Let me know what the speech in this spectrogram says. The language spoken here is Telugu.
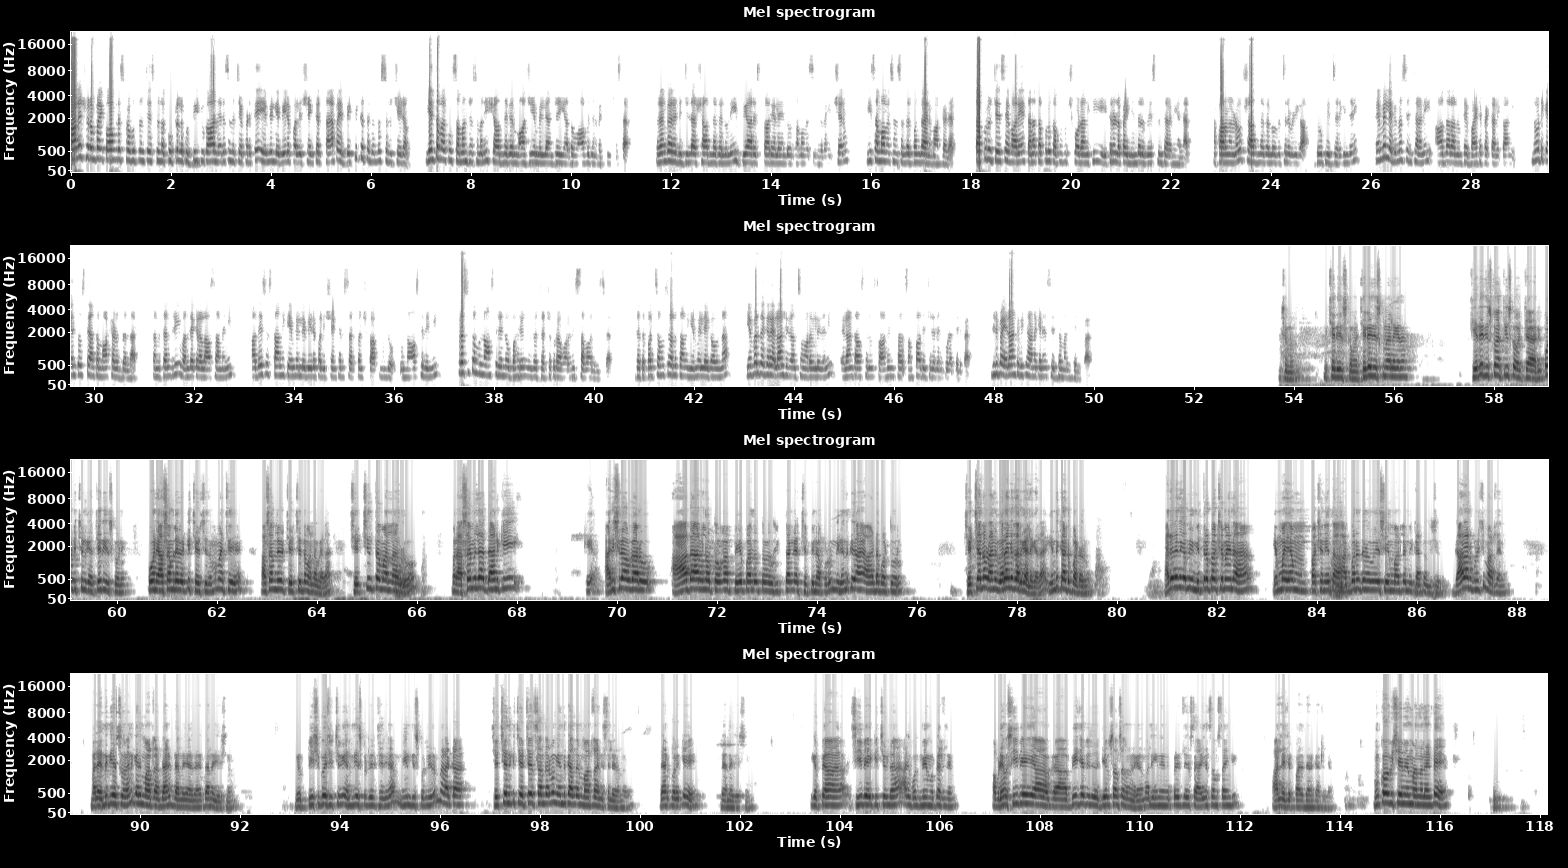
కాళేశ్వరంపై కాంగ్రెస్ ప్రభుత్వం చేస్తున్న కుట్రలకు దీటుగా నిరసన చేపడితే ఎమ్మెల్యే వీరపల్లి శంకర్ తనపై వ్యక్తిగత విమర్శలు చేయడం ఎంతవరకు సమంజసమని షాద్ నగర్ మాజీ ఎమ్మెల్యే అంజయ్ యాదవ్ ఆవేదన వ్యక్తం చేశారు. రంగారెడ్డి జిల్లా షాద్ నగర్లోని బీఆర్ఎస్ కార్యాలయంలో సమావేశం నిర్వహించారు. ఈ సమావేశం సందర్భంగా ఆయన మాట్లాడారు. తప్పులు చేసేవారే తన తప్పులు కప్పిపుచ్చుకోవడానికి ఇతరులపై నిందలు వేస్తుంటారని అన్నారు. ఆ పాలనలో షాద్ నగర్లో విచ్చలవిడిగా దోపిడీ జరిగిందని ఎమ్మెల్యే విమర్శించాలని ఆధారాలుంటే బయట పెట్టాలి కానీ నోటికి ఎంత వస్తే అంత మాట్లాడొద్దన్నారు. తన తండ్రి వందెకరాల ఆసామని ఆ దేశ స్థానిక ఎమ్మెల్యే వీరపల్లి శంకర్ సర్పంచ్ కాకముందు ఉన్న ఆస్తులేమి ప్రస్తుతం ఉన్న ఆస్తులేనో బహిరంగంగా చర్చకు రావాలని సవాలు విసిరారు. గత పది సంవత్సరాలు తాను ఎమ్మెల్యేగా ఉన్నా ఎవరి దగ్గర ఎలాంటి లంచం అడగలేదని ఎలాంటి ఆస్తులు సాధించ సంపాదించలేదని కూడా తెలిపారు. దీనిపై ఎలాంటి విచారణకైనా సిద్ధమని తెలిపారు. చర్య తీసుకోమని. చర్య తీసుకున్నాలే కదా. చర్య తీసుకున్నా తీసుకో రిపోర్ట్ ఇచ్చిండు కదా చర్య తీసుకోండి. పోనీ అసెంబ్లీ పెట్టి చర్చిద్దాము? మంచి అసెంబ్లీ పెట్టి చర్చిద్దాం అన్నావు కదా. చర్చిద్దాం మరి అసెంబ్లీలో దానికి కే- హరీష్ రావు గారు ఆధారాలతో పేపర్లతో యుక్తంగా చెప్పినప్పుడు మీరు ఎందుకు అడ్డపడుతున్నారు చర్చ అన్నప్పుడు అన్ని వివరంగా జరగాలి కదా. ఎందుకు అడ్డుపడ్డారు? అదేవిధంగా మీ మిత్రపక్షమైన ఎంఐఎం పక్ష నేత అక్బరుద్దీన్ వేసి ఏం మాట్లాడి మీకు అంత విషయం గాదాని గురించి మాట్లాడాను. మరి ఎందుకు చేస్తున్నాను అది మాట్లాడు దానికి ధర్నా ధర్నా చేసినాం. మీరు పీసీ కోసి ఇచ్చిన ఎందుకు తీసుకుంటారు చర్య? మేము తీసుకోలేదు మరి అక్కడ చర్చ ఎందుకు చర్చ సందర్భంగా ఎందుకు అందరు మాట్లాడిస్తలేదు అన్నారు. దాని కొరకే ధర్నా చేసినాం. ఇక సిబిఐకి ఇచ్చిండా? అది మేము వద్దట్లేము అప్పుడేమో సిబిఐ బీజేపీ జేబు సంస్థలు ఉన్నాడు కదా. మళ్ళీ నేను ఎప్పుడైతే ఏ సంస్థ అయింది? వాళ్ళే చెప్పాలి దానికి అట్లా ఇంకో విషయం ఏమన్నాడంటే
